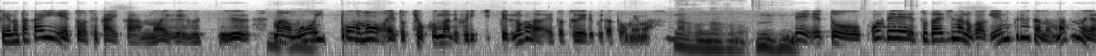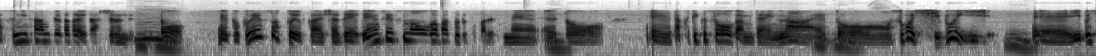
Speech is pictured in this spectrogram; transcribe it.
性の高い、えっと、世界観の FF っていう、まあ、うん。もう一方の、えっと、曲まで振り切ってるのが、えっと、12だと思います。なるほどなるほど、うんうん、で、えっと、ここで、えっと、大事なのが、ゲームクリエイターの松野康美さんという方がいらっしゃるんですけど、えっと、クエストという会社で、伝説のオーガバトルとかですね、えっと、えータクティクスオーガみたいな、えっと、すごい渋い、うん。えーいぶし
